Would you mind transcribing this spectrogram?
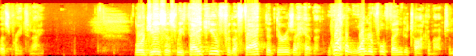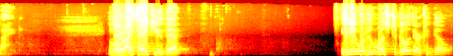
Let's pray tonight. Lord Jesus, we thank you for the fact that there is a heaven. What a wonderful thing to talk about tonight. Lord, I thank you that anyone who wants to go there can go.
